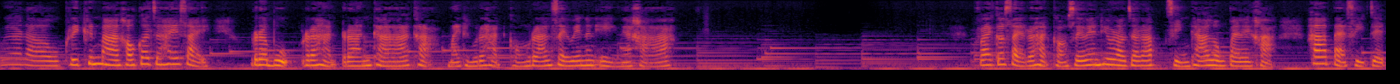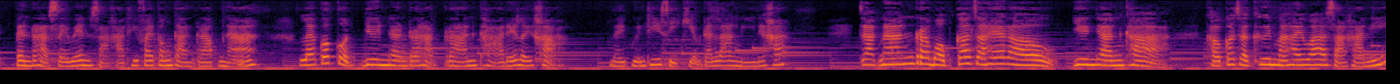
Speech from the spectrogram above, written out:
เมื่อเราคลิกขึ้นมาเขาก็จะให้ใส่ระบุรหัสร้านค้าค่ะ หมายถึงรหัสของร้านเซเว่นนั่นเองนะคะ ฝ้ายก็ใส่รหัสของเซเว่นที่เราจะรับสินค้าลงไปเลยค่ะ 5847 เป็นรหัสเซเว่นสาขาที่ฝ้ายต้องการรับนะ แล้วก็กดยืนยันรหัสร้านค้าได้เลยค่ะ ในพื้นที่สีเขียวด้านล่างนี้นะคะ จากนั้นระบบก็จะให้เรายืนยันค่ะ เขาก็จะขึ้นมาให้ว่าสาขานี้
